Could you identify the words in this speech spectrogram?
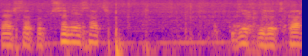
Teraz trzeba to przemieszać. Gdzie jest łyżeczka?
